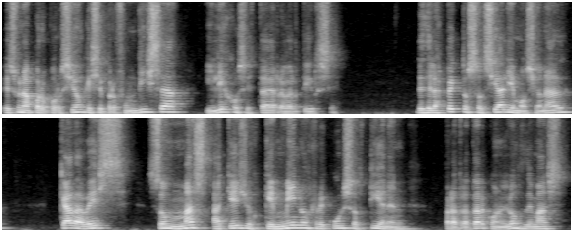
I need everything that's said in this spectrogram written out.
es una proporción que se profundiza y lejos está de revertirse. Desde el aspecto social y emocional, cada vez son más aquellos que menos recursos tienen para tratar con los demás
